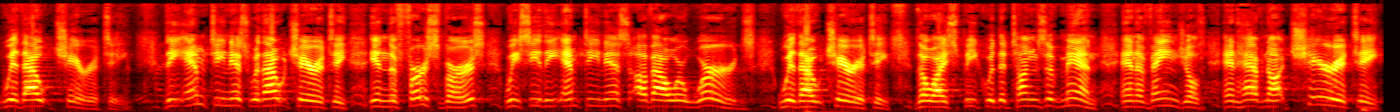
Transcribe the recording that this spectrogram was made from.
without charity. The emptiness without charity. In the first verse, we see the emptiness of our words without charity. Though I speak with the tongues of men and of angels and have not charity,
